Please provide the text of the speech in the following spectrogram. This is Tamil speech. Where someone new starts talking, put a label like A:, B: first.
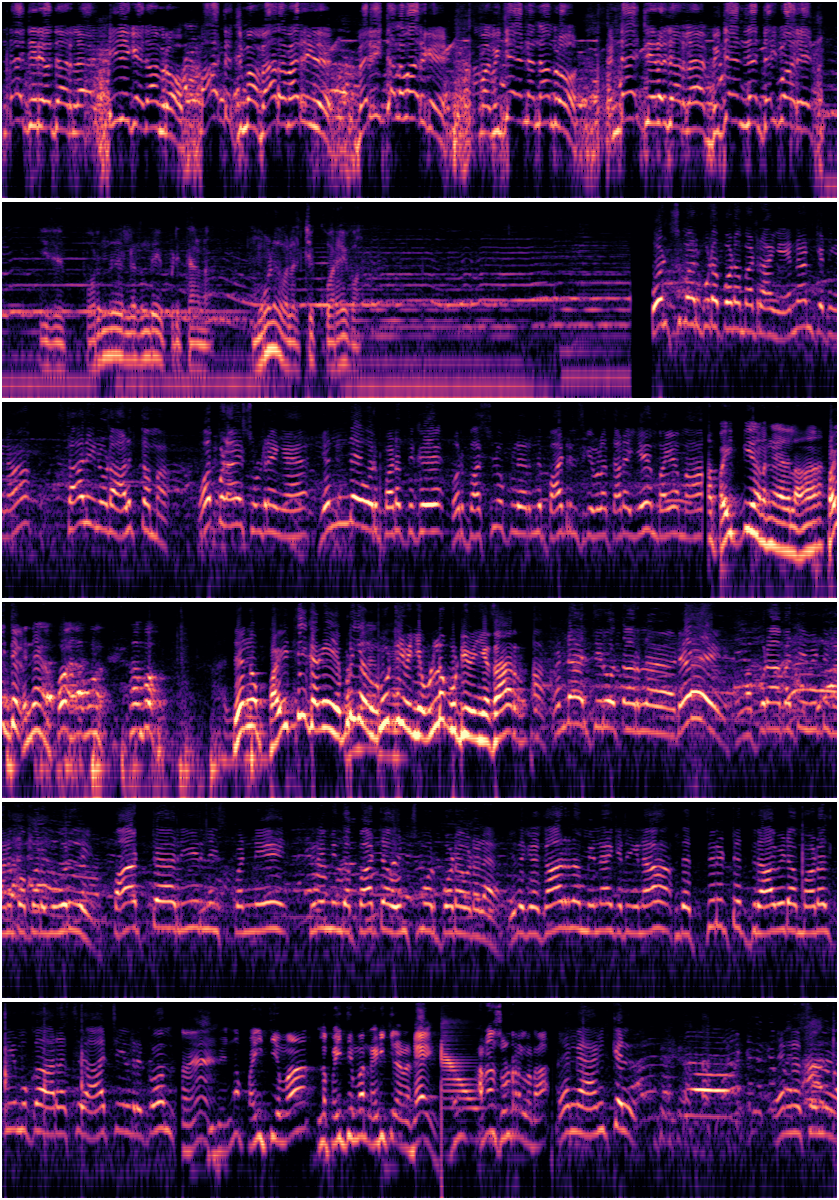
A: ரெண்டாயிரத்தி இருபத்தி ஆறுல டிவிகே தான் ப்ரோ பாட்டு சும்மா வேற மாதிரி இருக்குது. வெறித்தனமா இருக்கு. நம்ம விஜய் அண்ணன் தான் ப்ரோ ரெண்டாயிரத்தி இருபத்தி ஆறுல விஜய் அண்ணன் தான் ஜெயிப்பாரு.
B: இது பிறந்ததுல இருந்தே இப்படித்தானா? மூளை வளர்ச்சி குறைவான்
C: ஒன்ஸ் மார்க் கூட போட மாட்டாங்க என்னன்னு கேட்டீங்கன்னா ஸ்டாலினோட அழுத்தமா. ஓப்பனாவே சொல்றேங்க. எந்த ஒரு படத்துக்கு ஒரு ஃபர்ஸ்ட் லுக்ல இருந்து பாட்டில்ஸ்க்கு இவ்வளவு தடை? ஏன் பயமா?
D: அதெல்லாம்
E: பைத்தியம்.
D: என்னங்க போ.
E: ஏங்க பைத்தியக்காரங்க எப்படிங்க பூட்டி வைங்க உள்ள பூட்டி வைங்க சார்
C: ரெண்டாயிரத்தி இருபத்தி ஆறுல டேய் உங்க புறா பத்தி வீட்டுக்கு அனுப்ப போறது வருது பாட்டை ரீரிலீஸ் பண்ணி திரும்பி இந்த பாட்டை ஒன்ஸ் மோர் போட விடல. இதுக்கு காரணம் என்ன கேட்டீங்கன்னா இந்த திருட்டு திராவிட மாடல் திமுக அரசு ஆட்சியில் இருக்கும்.
F: என்ன பைத்தியமா? இல்ல பைத்தியமா நடிக்கிறானா டேய். அதான் சொல்றலடா
C: எங்க அங்கிள் எங்க சொல்லு?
